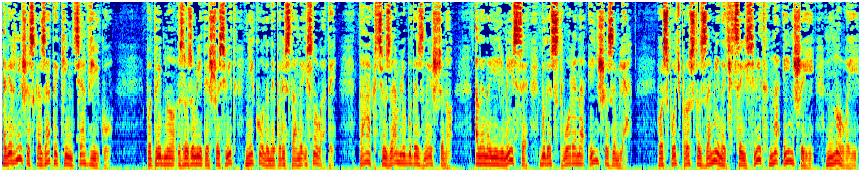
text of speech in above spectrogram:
а вірніше сказати кінця віку. Потрібно зрозуміти, що світ ніколи не перестане існувати. Так, цю землю буде знищено, але на її місце буде створена інша земля. Господь просто замінить цей світ на інший, новий.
